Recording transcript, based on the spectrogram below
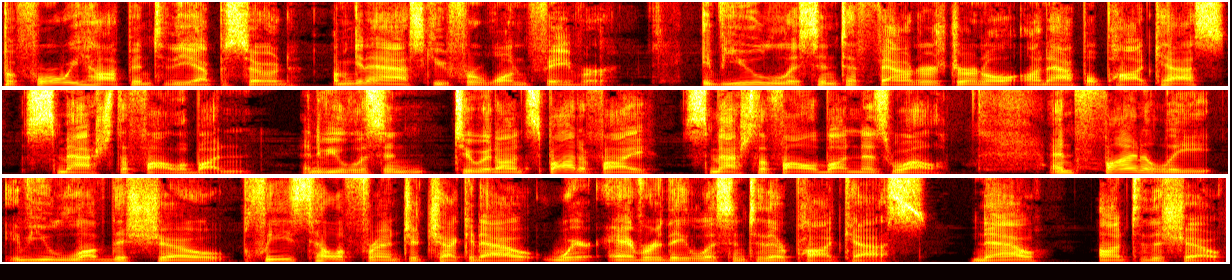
Before we hop into the episode, I'm going to ask you for one favor. If you listen to Founders Journal on Apple Podcasts, smash the follow button. And if you listen to it on Spotify, smash the follow button as well. And finally, if you love this show, please tell a friend to check it out wherever they listen to their podcasts. Now, on to the show.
